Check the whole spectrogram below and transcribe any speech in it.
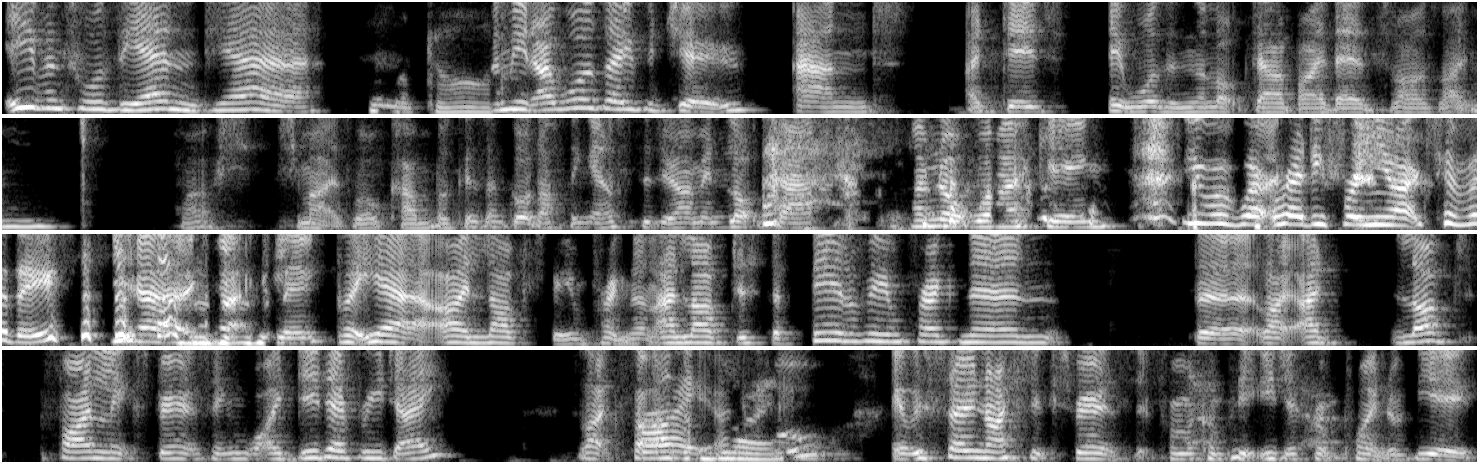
even towards the end, yeah. Oh my god. I mean, I was overdue and I did, it was in the lockdown by then. So I was like, "Mm, well, she, she might as well come because I've got nothing else to do. I'm in lockdown. I'm not working. You were ready for a new activity. Yeah, exactly. But yeah, I loved being pregnant. I loved just the feel of being pregnant. The like, I loved finally experiencing what I did every day. Like for Right, other people, it was so nice to experience it from a completely different point of view.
